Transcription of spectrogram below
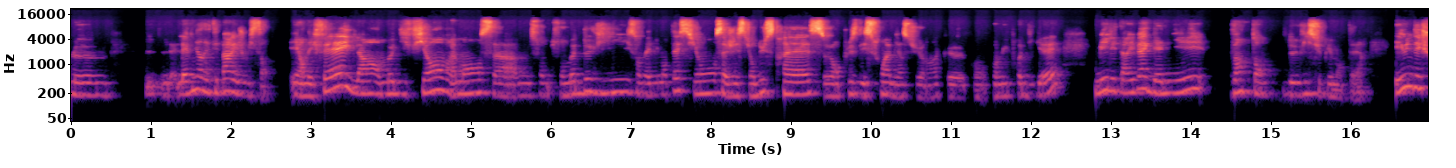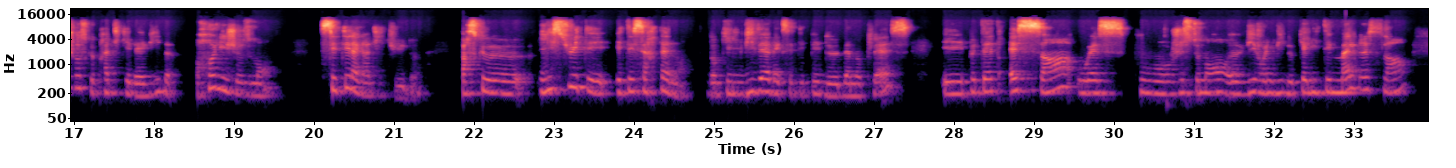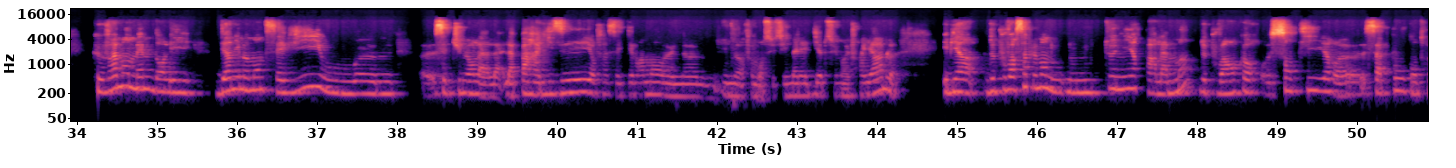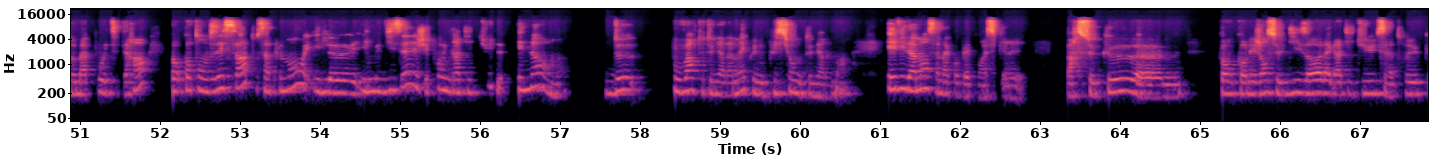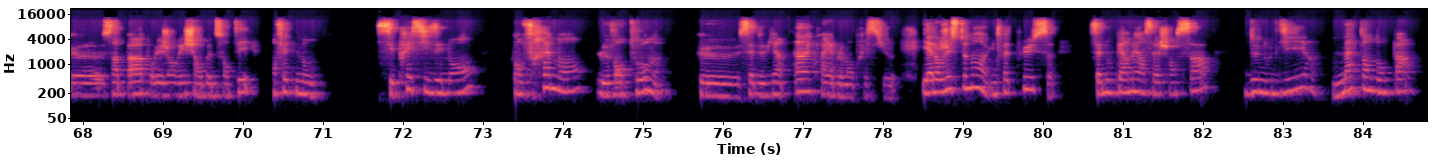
l'avenir n'était pas réjouissant. Et en effet, il a, en modifiant vraiment son, mode de vie, son alimentation, sa gestion du stress, en plus des soins, bien sûr, hein, qu'on lui prodiguait, mais il est arrivé à gagner 20 ans de vie supplémentaire. Et une des choses que pratiquait David religieusement, c'était la gratitude. Parce que l'issue était, était certaine. Donc, il vivait avec cette épée de Damoclès. Et peut-être est-ce ça ou est-ce justement euh, vivre une vie de qualité malgré cela, que vraiment même dans les derniers moments de sa vie où euh, euh, cette tumeur l'a paralysé, enfin ça a été vraiment une, enfin bon, c'est une maladie absolument effroyable, eh bien de pouvoir simplement nous, tenir par la main, de pouvoir encore sentir sa peau contre ma peau, etc. Quand, on faisait ça, tout simplement, il, il me disait, j'ai pour une gratitude énorme de pouvoir te tenir la main et que nous puissions nous tenir la main. Évidemment, ça m'a complètement inspirée parce que euh, quand, quand, les gens se disent oh la gratitude c'est un truc euh, sympa pour les gens riches et en bonne santé, en fait non. C'est précisément quand vraiment le vent tourne que ça devient incroyablement précieux. Et alors justement, une fois de plus, ça nous permet en sachant ça de nous dire n'attendons pas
